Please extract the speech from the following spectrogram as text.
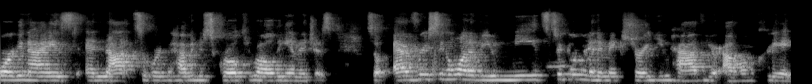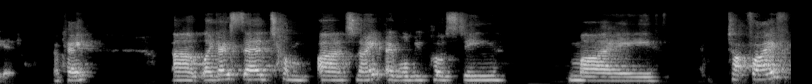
organized and not so we're having to scroll through all the images. So every single one of you needs to go in and make sure you have your album created. Okay. Um, like I said, uh, tonight I will be posting my top five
